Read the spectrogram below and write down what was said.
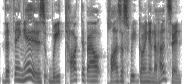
the thing is, we talked about Plaza Suite going in the Hudson.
